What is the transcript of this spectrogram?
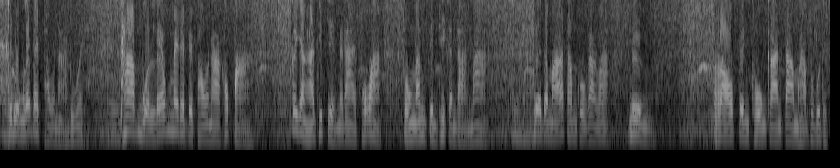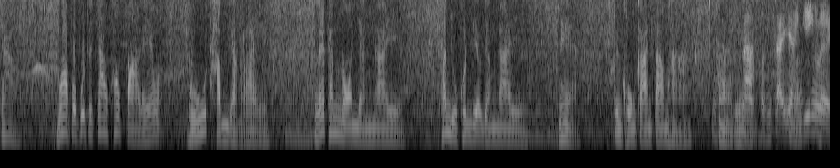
ค่ะทุดงค์และได้ภาวนาด้วย ถ้าบวชแล้วไม่ได้ไปภาวนาเข้าป่า ก็ยังหาที่เปลี่ยนไม่ได้ เพราะว่าตรงนั้นเป็นที่กันดารมากอืมเลยอาตมาก็ทำโครงการว่าหนึ่งเราเป็นโครงการตามหาพระพุทธเจ้า ว่าพระพุทธเจ้าเข้าป่าแล้วอะ รู้ทำอย่างไร และท่านนอนอย่างไง ท่านอยู่คนเดียวอย่างไง เนี่ยเป็นโครงการตามหาอ่าด้วยน่าสนใจอย่างยิ่งเลย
